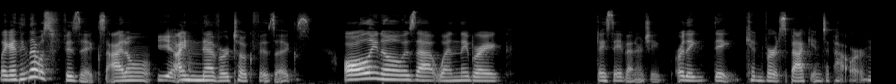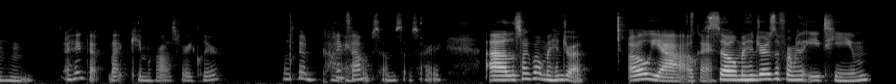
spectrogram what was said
like, I think that was physics. I don't, Yeah. I never took physics. All I know is that when they break, they save energy or they, they converts back into power. Mhm. I think that that came across very clear. That was good. God, Thanks, I Sam. so. I'm so sorry. Uh, let's talk about Mahindra. Oh yeah. Okay. So Mahindra is a Formula E team,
